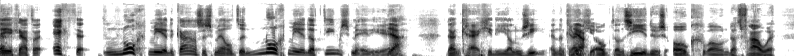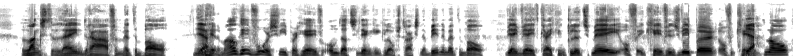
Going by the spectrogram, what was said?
En je gaat er echt eh, nog meer de kazen smelten, nog meer dat team smeden, ja, dan krijg je die jaloezie. En dan krijg je ook, dan zie je dus ook gewoon dat vrouwen langs de lijn draven met de bal. Ja. En helemaal geen voorsweeper geven, omdat ze denken, ik loop straks naar binnen met de bal. Wie weet krijg ik een kluts mee, of ik geef een zwieper, of ik geef Ja. een knal.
